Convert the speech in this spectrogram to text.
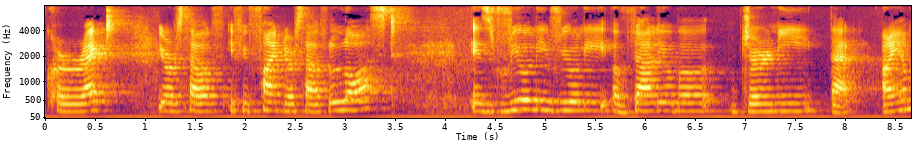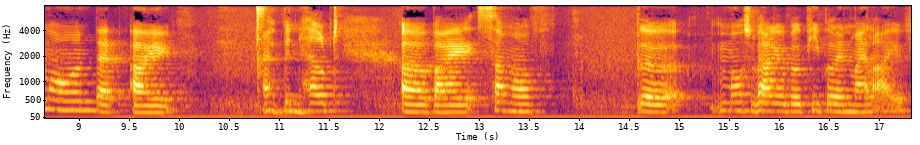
correct yourself if you find yourself lost is really, really a valuable journey that I am on, that I have been helped uh, by some of the most valuable people in my life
